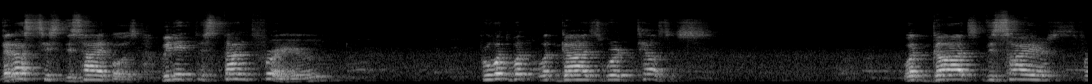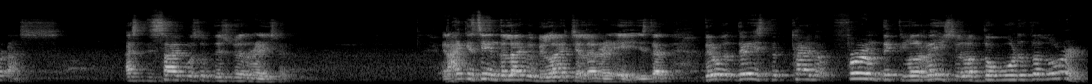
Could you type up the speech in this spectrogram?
that as His disciples, we need to stand firm for what, what, what God's Word tells us. What God desires for us as disciples of this generation. And I can see in the life of Elijah, letter A, is that there, there is the kind of firm declaration of the word of the Lord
